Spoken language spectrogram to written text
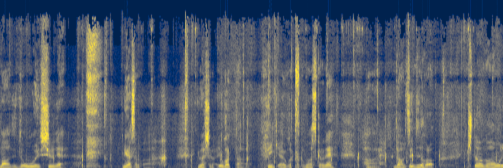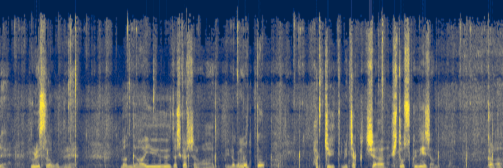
まあ全然応援してるね皆様がいましたからよかった雰囲気は良かったと思いますけどね。はい。だから全然だから北側もね嬉しそうなもんでねなんでああいう出し方したのかなってなんかもっとはっきり言ってめちゃくちゃ人少ねえじゃんから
